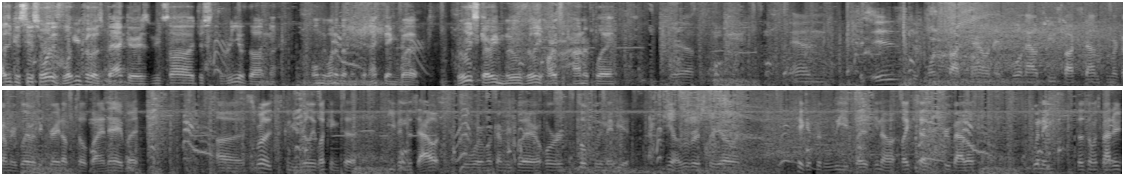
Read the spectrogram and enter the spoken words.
as you can see, Swirly's looking for those backers. We saw just three of them, only one of them in connecting, but really scary move, really hard to counterplay. Yeah. And this is just one stock down, and well now two stocks down from Montgomery Blair with a great up tilt by an A, but uh, Swirly's just gonna be really looking to even this out for Montgomery Blair, or hopefully maybe a, you know, reverse 3-0 and take it for the lead, but you know, like you said, it's a true battle. Winning doesn't always matter,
